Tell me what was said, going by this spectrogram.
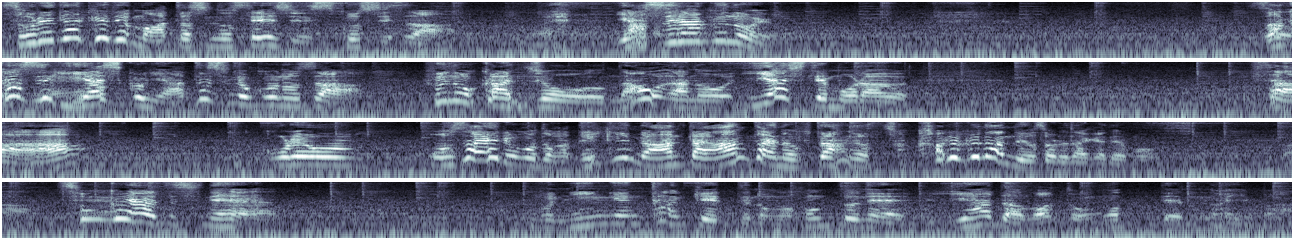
それだけでも私の精神少しさ 安らぐのよ。若杉やし子に私のこのさ負の感情をなおあの癒してもらうさあこれを抑えることができんの？あんたあんたへの負担が軽くなんだよそれだけでも。まあね。そんぐらい私ねもう人間関係ってのが本当ね嫌だわと思ってんの今。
